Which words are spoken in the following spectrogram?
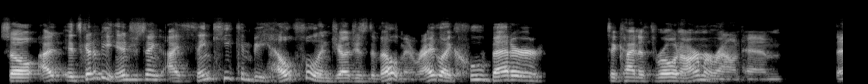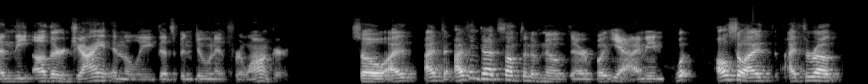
So I, it's going to be interesting. I think he can be helpful in Judge's development, right? Like who better to kind of throw an arm around him than the other giant in the league that's been doing it for longer. So I I, th- I think that's something of note there. But yeah, I mean, what Also, I I threw out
